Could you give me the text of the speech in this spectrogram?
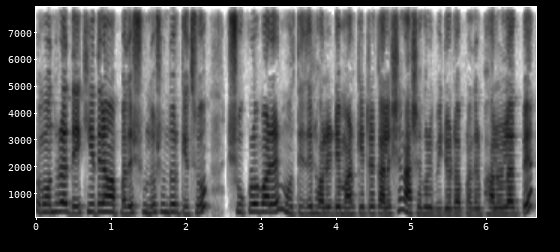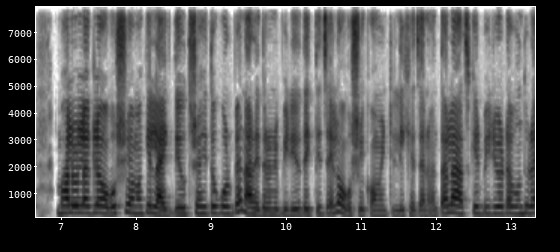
তো বন্ধুরা দেখিয়ে দিলাম আপনাদের সুন্দর সুন্দর কিছু শুক্রবারের মতিঝিল হলিডে মার্কেটের কালেকশন আশা করি ভিডিওটা আপনাদের ভালো লাগবে। ভালো লাগলে অবশ্যই আমাকে লাইক দিয়ে উৎসাহিত করবেন। আর এই ধরনের ভিডিও দেখতে চাইলে অবশ্যই কমেন্টে লিখে জানাবেন। তাহলে আজকের ভিডিওটা বন্ধুরা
